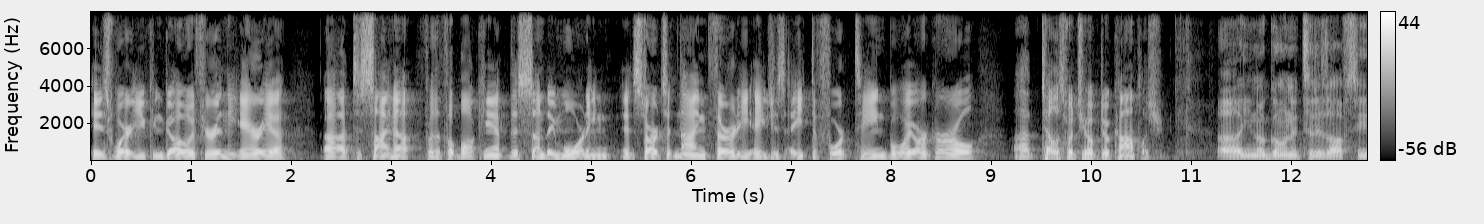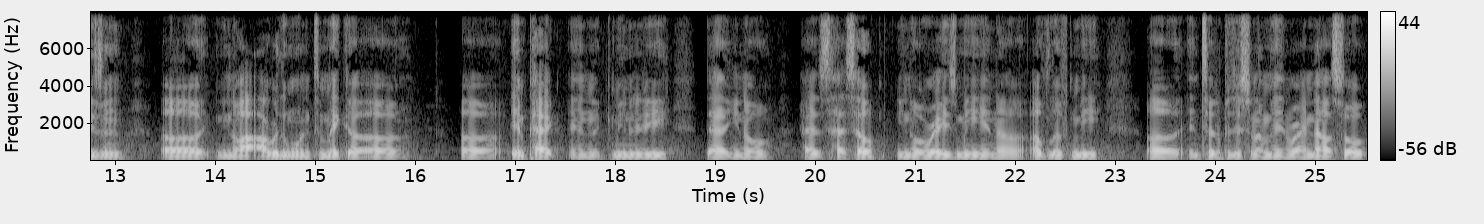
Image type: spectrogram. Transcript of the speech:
is where you can go if you're in the area uh, to sign up for the football camp this Sunday morning. It starts at 9:30, ages 8 to 14, boy or girl. Uh, tell us what you hope to accomplish. uh, you know, going into this off season, uh, you know, I, I really wanted to make a, a, a impact in the community that you know has has helped you know raise me and uh, uplift me uh, into the position I'm in right now. So.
